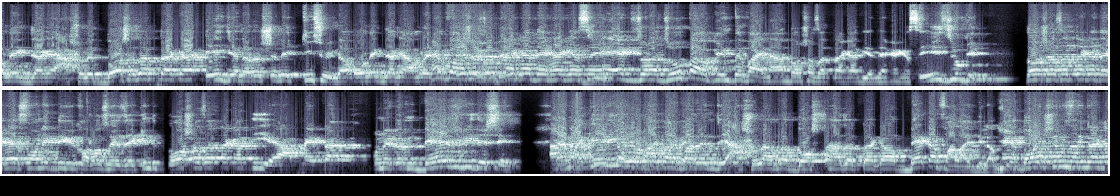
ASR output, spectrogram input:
অনেক জায়গায় আসলে দশ হাজার টাকা এই জেনারেশনে কিছুই না অনেক জায়গায় আমরা হ্যাঁ। টাকা দেখা গেছে এক জোড়া জুতাও কিনতে পাই না দশ হাজার টাকা দিয়ে দেখা গেছে এই যুগে। দশ হাজার টাকা দেখা গেছে অনেক দিকে খরচ হয়ে যায় কিন্তু দশ হাজার টাকা দিয়ে আপনি একটা মনে করেন দেশ বিদেশে হ্যাঁ আপনার ভাই, career এটাও করতে ভাবতে পারেন যে আসলে আমরা দশটা হাজার টাকা বেকার ফালাই দিলাম। হ্যাঁ দশ হাজার টাকা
